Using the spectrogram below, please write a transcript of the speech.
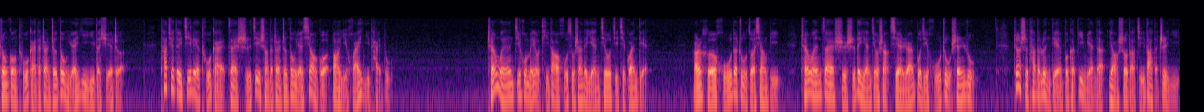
中共土改的战争动员意义的学者，他却对激烈土改在实际上的战争动员效果抱以怀疑态度。陈文几乎没有提到胡素山的研究及其观点，而和胡的著作相比，陈文在史实的研究上显然不及胡著深入，这使他的论点不可避免的要受到极大的质疑。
